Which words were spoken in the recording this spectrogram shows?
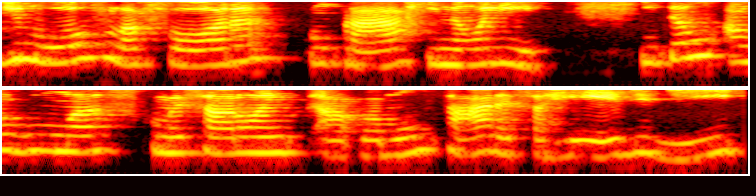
de novo lá fora comprar e não ali. Então, algumas começaram a, a, a montar essa rede de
